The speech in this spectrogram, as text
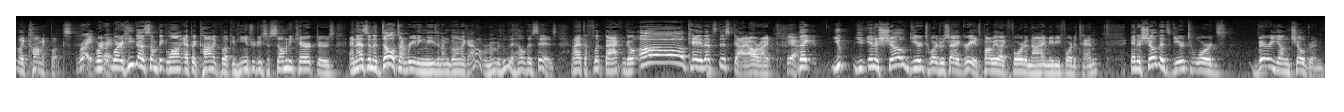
like comic books, Right, Where, right. where he does some big long epic comic book and he introduces so many characters. And as an adult, I'm reading these and I'm going like, I don't remember who the hell this is, and I have to flip back and go, oh, okay, that's this guy. All right, Yeah. Like you, you in a show geared towards, which I agree, it's probably like four to nine, maybe four to ten. In a show that's geared towards very young children,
